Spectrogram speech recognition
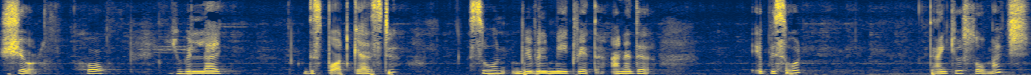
Sure, hope you will like this podcast. Soon we will meet with another episode. Thank you so much.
